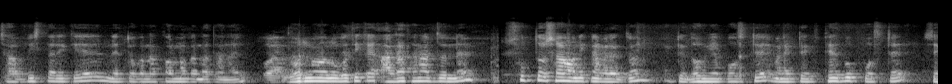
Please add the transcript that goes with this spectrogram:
ছাব্বিশ তারিখে নেত্রকোনা কর্মকান্দা থানায় ধর্মীয় অনুভূতিকে আঘাত আনার জন্য সুপ্ত শাহ অনেক নামের একজন একটি ধর্মীয় পোস্টে মানে একটি ফেসবুক পোস্টে সে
